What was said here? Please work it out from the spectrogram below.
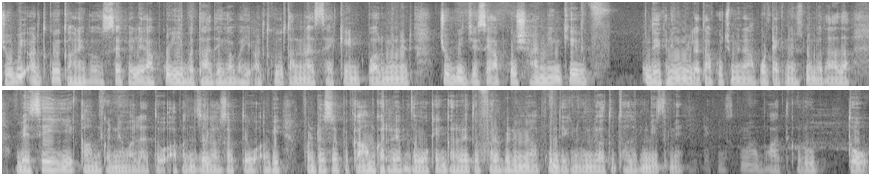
जो भी अर्थ क्विक आएगा, उससे पहले आपको ये बता देगा भाई अर्थ क्विक आना सेकेंड पर मिनट जो भी जैसे आपको शाइमिंग के देखने को मिला था कुछ मैंने आपको टेक्निक्स में बताया था, वैसे ही ये काम करने वाला है। तो आप अंदाज़ा लगा सकते हो, अभी फंटस पे काम कर रहे हैं मतलब वॉकिंग कर रहे हैं तो फरवरी में आपको देखने को मिलेगा टू थाउज़ेंड बीस में। टेक्निक्स की मैं बात करूँ तो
